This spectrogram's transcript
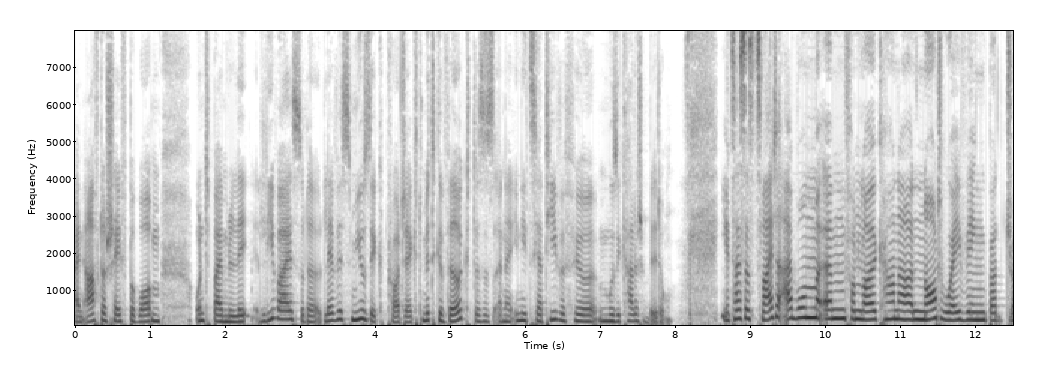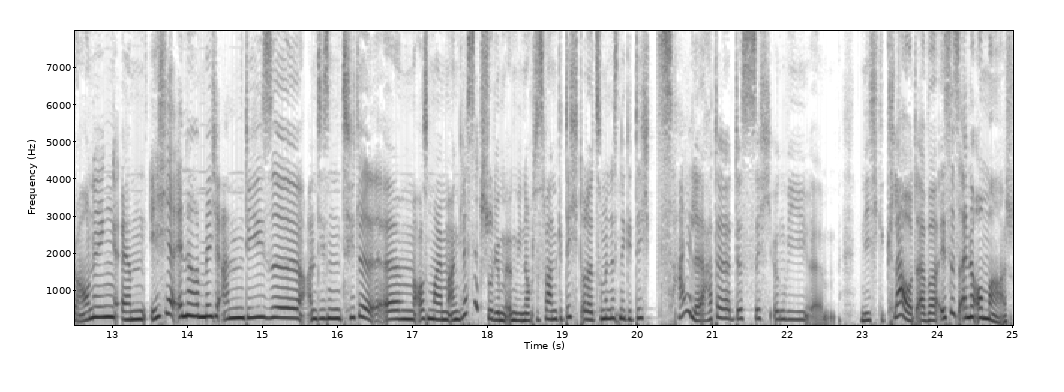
ein Aftershave beworben und beim Le Levi's oder Levis Music Project mitgewirkt. Das ist eine Initiative für musikalische Bildung. Jetzt heißt das zweite Album ähm, von Loyal Kana Not Waving But Drowning. Ähm, ich erinnere mich an diese, an diesen Titel ähm, aus meinem Anglistikstudium irgendwie noch. Das war ein Gedicht oder zumindest eine Gedichtzeile. Hat er das sich irgendwie ähm, nicht geklaut, aber ist es eine Hommage?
